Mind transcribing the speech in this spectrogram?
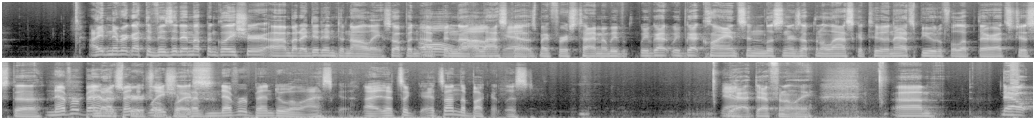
I never got to visit him up in Glacier, uh, but I did in Denali. So up in oh, up in uh, wow, Alaska yeah. was my first time, and we've we've got we've got clients and listeners up in Alaska too, and that's beautiful up there. That's just uh, never been. I've been to Glacier, place. but I've never been to Alaska. Uh, that's a it's on the bucket list. Yeah, yeah definitely. Um, now,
